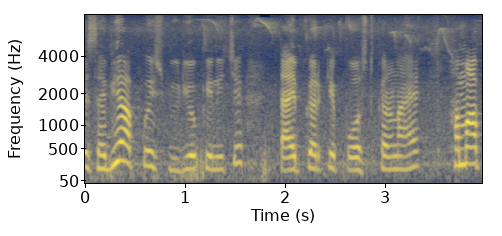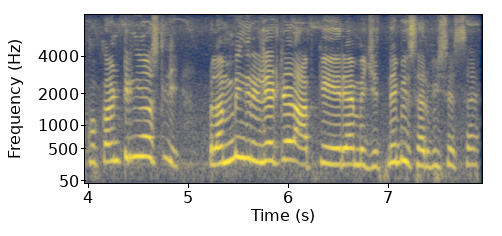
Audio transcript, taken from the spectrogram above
ये सभी आपको इस वीडियो के नीचे टाइप करके पोस्ट करना है। हम आपको कंटिन्यूसली प्लम्बिंग रिलेटेड आपके एरिया में जितने भी सर्विसेज़ है,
